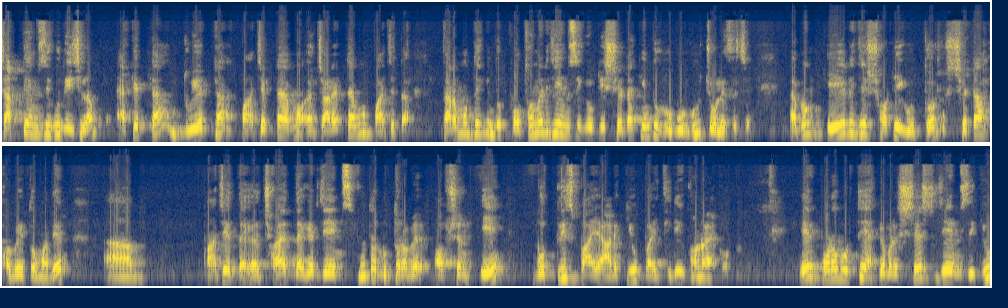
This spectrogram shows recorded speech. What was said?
চারটে এমসিকিউ দিয়েছিলাম, একেরটা, দুইয়েরটা, পাঁচেরটা এবং চারেরটা এবং পাঁচেরটা। তার মধ্যে কিন্তু প্রথমের যে এমসিকিউটি সেটা কিন্তু হুবহু চলে এসেছে। এবং এর যে সঠিক উত্তর, সেটা হবে তোমাদের পাঁচের ছয়ের দাগের যে এমসিকিউ তার উত্তর হবে অপশন এ বত্রিশ pi R cube by three ঘন একক। এর পরবর্তী একেবারে শেষ যে এমসিকিউ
